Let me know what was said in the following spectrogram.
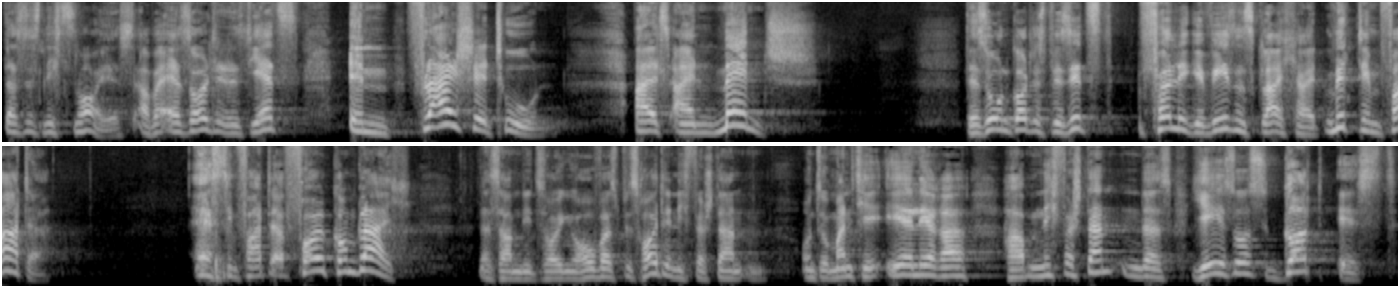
Das ist nichts Neues, aber er sollte das jetzt im Fleische tun, als ein Mensch. Der Sohn Gottes besitzt völlige Wesensgleichheit mit dem Vater. Er ist dem Vater vollkommen gleich. Das haben die Zeugen Jehovas bis heute nicht verstanden. Und so manche Ehelehrer haben nicht verstanden, dass Jesus Gott ist.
